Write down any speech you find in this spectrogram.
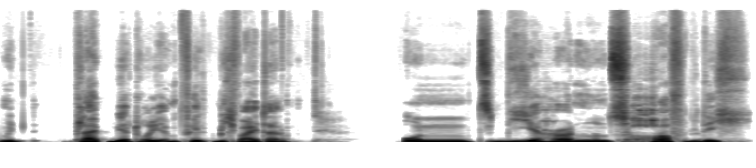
mit, bleibt mir treu, empfehlt mich weiter. Und wir hören uns hoffentlich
